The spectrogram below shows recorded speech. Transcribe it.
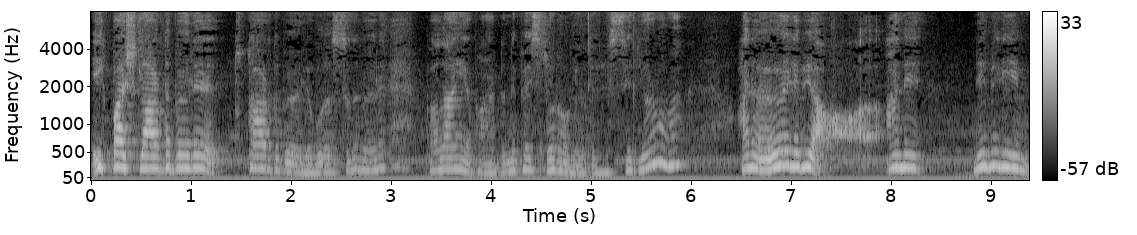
İlk başlarda böyle tutardı böyle burasını böyle falan yapardı. Nefes zor oluyordu hissediyorum ama hani öyle bir hani ne bileyim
